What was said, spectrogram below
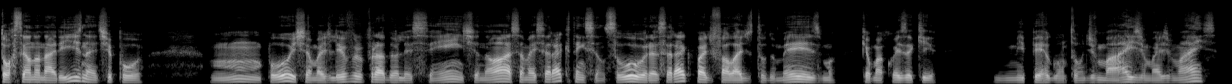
torcendo o nariz, né, tipo, hum, puxa, mas livro para adolescente, nossa, mas será que tem censura? Será que pode falar de tudo mesmo? Que é uma coisa que me perguntam demais, demais, demais.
